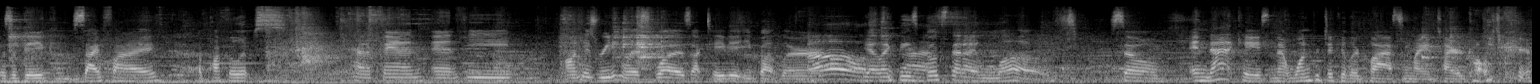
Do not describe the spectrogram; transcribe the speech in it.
was a big sci-fi apocalypse kind of fan, and he on his reading list was Octavia E. Butler. Oh, yeah, like these books that I loved. So in that case, in that one particular class in my entire college career,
